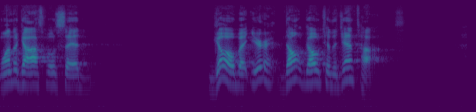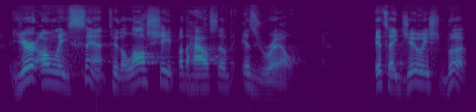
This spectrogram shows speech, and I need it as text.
one of the Gospels said, Go, but you're, don't go to the Gentiles. You're only sent to the lost sheep of the house of Israel. It's a Jewish book,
